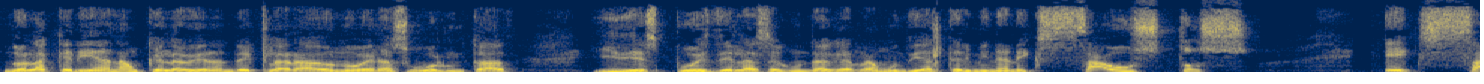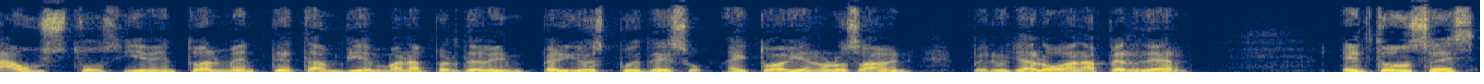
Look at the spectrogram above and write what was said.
no la querían aunque la hubieran declarado, no era su voluntad. Y después de la Segunda Guerra Mundial terminan exhaustos, exhaustos y eventualmente también van a perder el imperio después de eso. Ahí todavía no lo saben, pero ya lo van a perder. Entonces,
